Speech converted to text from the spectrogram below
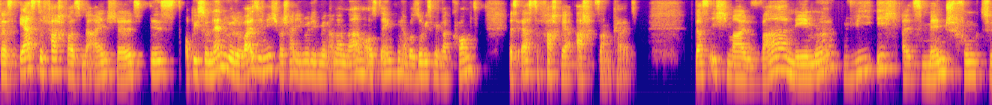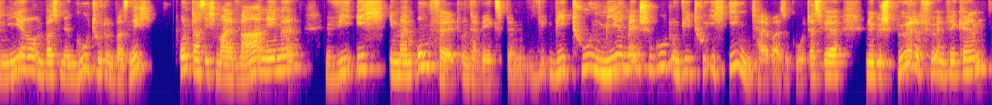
Das erste Fach, was mir einfällt, ist, ob ich so nennen würde, weiß ich nicht. Wahrscheinlich würde ich mir einen anderen Namen ausdenken, aber so wie es mir gerade kommt, das erste Fach wäre Achtsamkeit dass ich mal wahrnehme, wie ich als Mensch funktioniere und was mir gut tut und was nicht und dass ich mal wahrnehme, wie ich in meinem Umfeld unterwegs bin. Wie, wie, tun mir Menschen gut und wie tue ich ihnen teilweise gut? Dass wir ein Gespür dafür entwickeln,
